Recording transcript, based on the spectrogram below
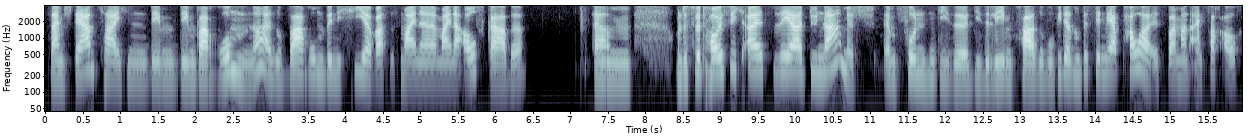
seinem Sternzeichen, dem, dem Warum, ne? Also warum bin ich hier? Was ist meine, meine Aufgabe? Ähm, und es wird häufig als sehr dynamisch empfunden, diese, diese Lebensphase, wo wieder so ein bisschen mehr Power ist, weil man einfach auch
